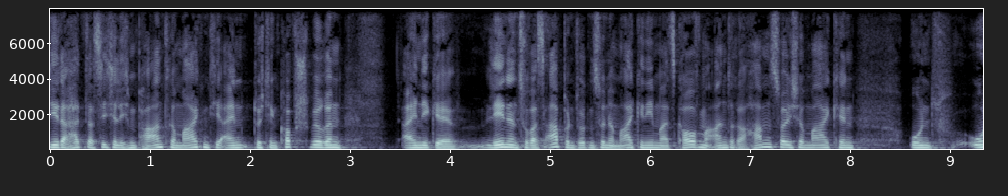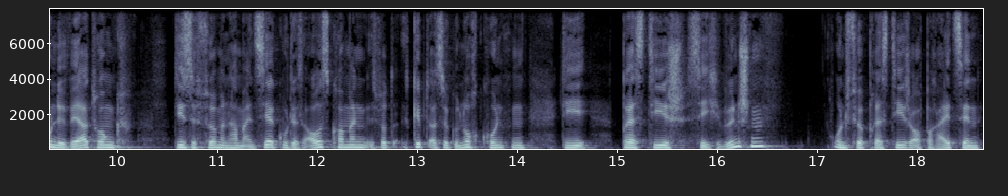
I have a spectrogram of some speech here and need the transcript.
Jeder hat da sicherlich ein paar andere Marken, die einen durch den Kopf schwirren. Einige lehnen sowas ab und würden so eine Marke niemals kaufen. Andere haben solche Marken und ohne Wertung. Diese Firmen haben ein sehr gutes Auskommen. Es, wird, es gibt also genug Kunden, die Prestige sich wünschen und für Prestige auch bereit sind,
